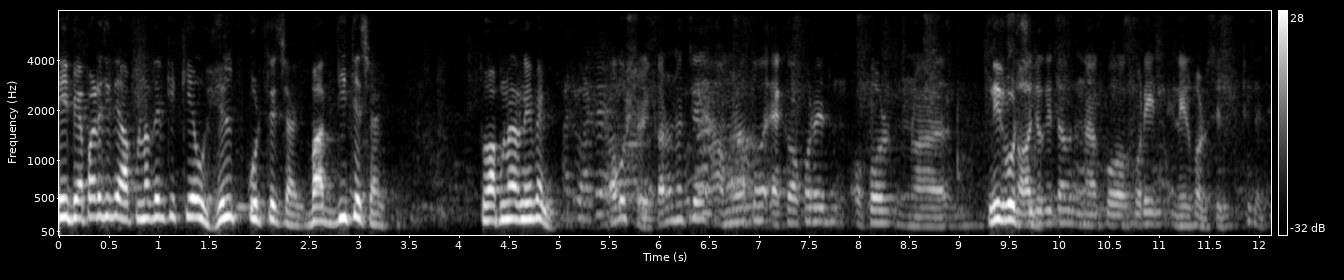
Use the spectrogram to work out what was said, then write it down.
এই ব্যাপারে যদি আপনাদেরকে কেউ হেল্প করতে চায় বা দিতে চায় তো আপনারা নেবেন? অবশ্যই কারণ হচ্ছে আমরা তো একে অপরের ওপর নির্ভর সহযোগিতা করেই নির্ভরশীল ঠিক আছে?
